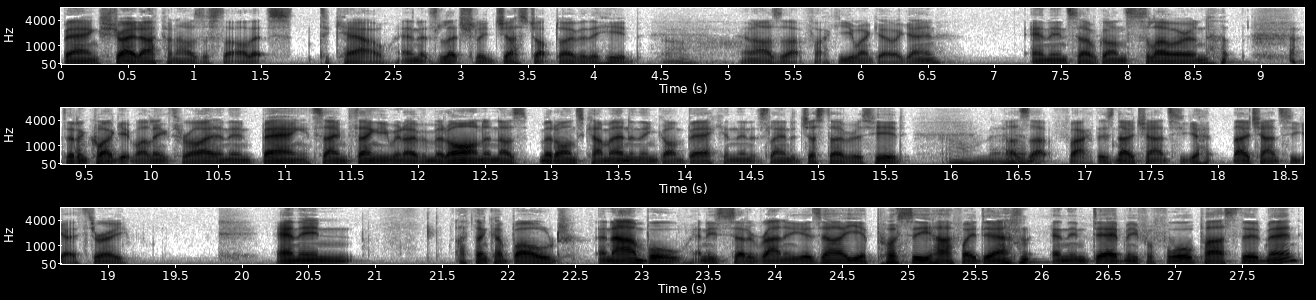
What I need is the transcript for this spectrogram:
bang, straight up, and I was just like, oh, that's to cow, and it's literally just dropped over the head, and I was like, fuck, you won't go again. And then so I've gone slower and didn't quite get my length right, and then bang, same thing. He went over mid on, and I was mid on's come in, and then gone back, and then it's landed just over his head. Oh, man. I was like, fuck, there's no chance you go, no chance you go three. And then I think I bowled an arm ball, and he started running. He goes, "Oh yeah, pussy," halfway down, and then dabbed me for four past third man.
